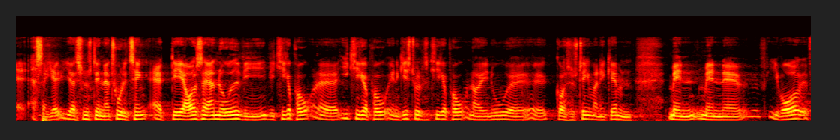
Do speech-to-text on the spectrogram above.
Altså, jeg, jeg synes, det er en naturlig ting, at det også er noget, vi, vi kigger på. Øh, I kigger på, Energistyrelsen kigger på, når I nu øh, øh, går systemerne igennem. Men, men øh, i vores,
